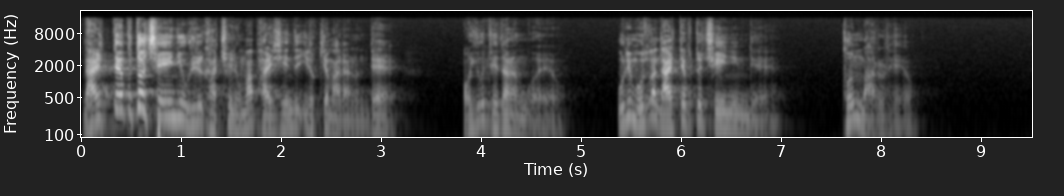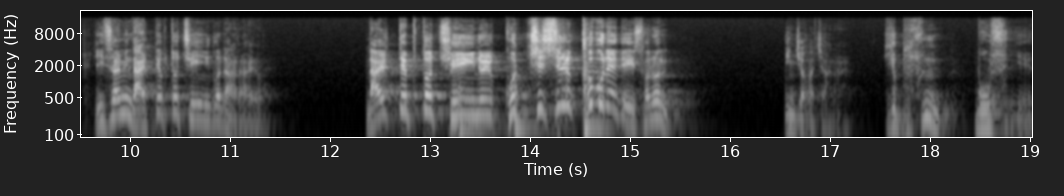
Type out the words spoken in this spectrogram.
날 때부터 죄인이 우리를 갖춰놓으면 바리새인들 이렇게 말하는데 어 이건 대단한 거예요. 우리 모두가 날 때부터 죄인인데 그건 말을 해요. 이 사람이 날 때부터 죄인인 건 알아요. 날 때부터 죄인을 고치시는 그분에 대해서는 인정하지 않아요. 이게 무슨 모순이에요?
